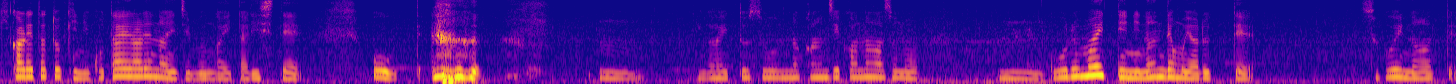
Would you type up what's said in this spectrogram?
聞かれた時に答えられない自分がいたりしておうって。うん。意外とそんな感じかな。そのうんオールマイティに何でもやるってすごいなって。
